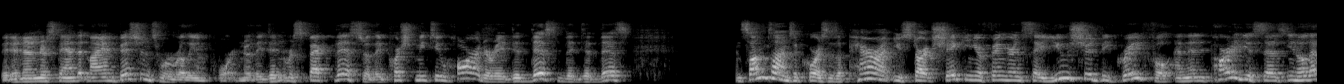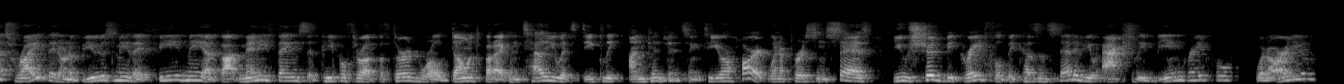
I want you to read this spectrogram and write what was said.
They didn't understand that my ambitions were really important, or they didn't respect this, or they pushed me too hard, or they did this, they did this. And sometimes, of course, as a parent, you start shaking your finger and say, You should be grateful. And then part of you says, You know, that's right. They don't abuse me. They feed me. I've got many things that people throughout the third world don't. But I can tell you it's deeply unconvincing to your heart when a person says, You should be grateful, because instead of you actually being grateful, what are you?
